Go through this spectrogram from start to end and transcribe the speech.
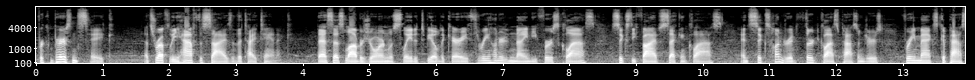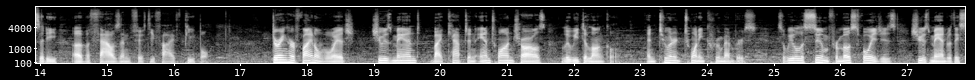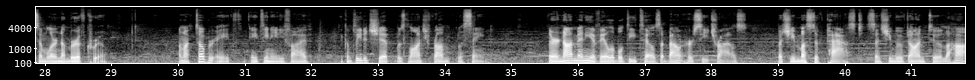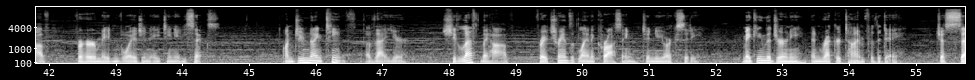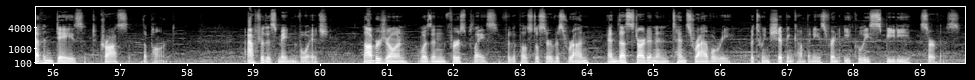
For comparison's sake, that's roughly half the size of the Titanic. The SS La was slated to be able to carry 390 first class, 65 second class, and 600 third class passengers for a max capacity of 1,055 people. During her final voyage, she was manned by Captain Antoine Charles Louis Delangle and 220 crew members, so we will assume for most voyages she was manned with a similar number of crew. On October 8, 1885, the completed ship was launched from La Seyne. There are not many available details about her sea trials, but she must have passed since she moved on to Le Havre for her maiden voyage in 1886. On June 19th of that year, she left Le Havre for a transatlantic crossing to New York City, making the journey in record time for the day, just seven days to cross the pond. After this maiden voyage, La Bourgogne was in first place for the Postal Service run and thus started an intense rivalry between shipping companies for an equally speedy service.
